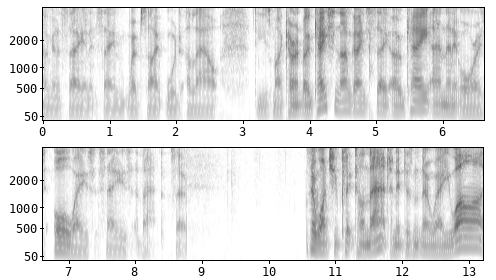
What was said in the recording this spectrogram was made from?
I'm going to say and it's saying website would allow to use my current location. I'm going to say okay and then it always always says that. So so once you've clicked on that and it doesn't know where you are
